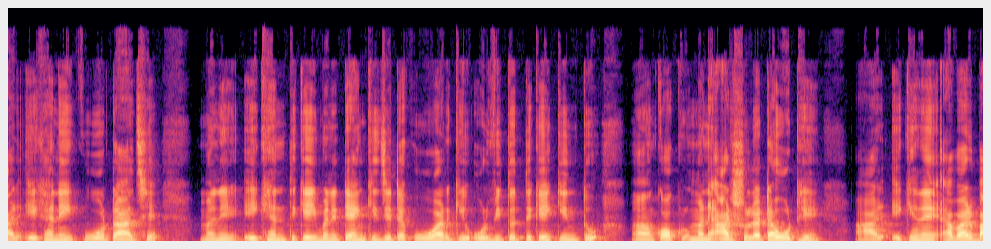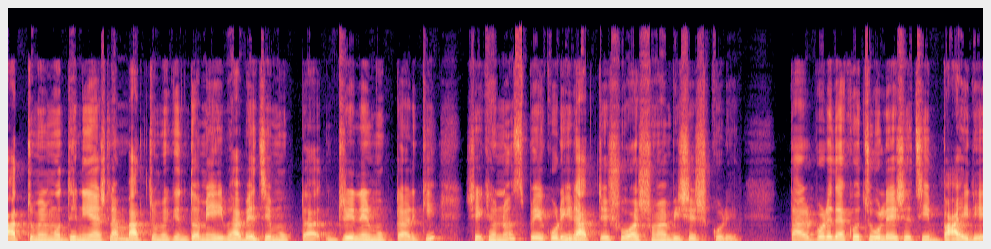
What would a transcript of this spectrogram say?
আর এখানেই কুয়োটা আছে। মানে এইখান থেকেই মানে ট্যাঙ্কি যেটা কুয়ো আর কি, ওর ভিতর থেকেই কিন্তু কক মানে আরশোলাটা ওঠে। আর এখানে আবার বাথরুমের মধ্যে নিয়ে আসলাম, বাথরুমে কিন্তু আমি এইভাবে যে মুখটা, ড্রেনের মুখটা আর কি, সেখানেও স্প্রে করি রাত্রে শোয়ার সময় বিশেষ করে। তারপরে দেখো চলে এসেছি বাইরে,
